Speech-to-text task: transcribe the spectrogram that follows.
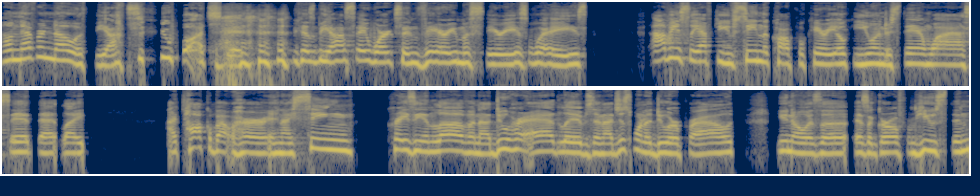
I'll never know if Beyonce watched it because Beyonce works in very mysterious ways. Obviously, after you've seen the carpool karaoke, you understand why I said that. Like, I talk about her and I sing crazy in love and I do her ad libs and I just want to do her proud, you know, as a, as a girl from Houston,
